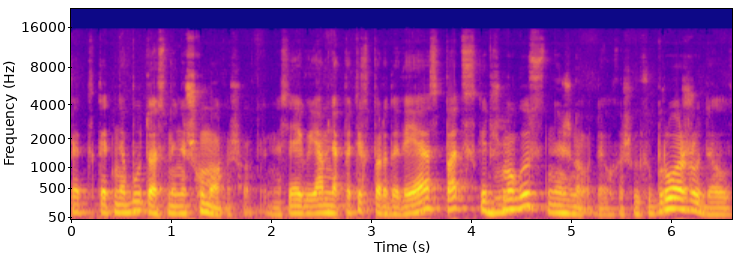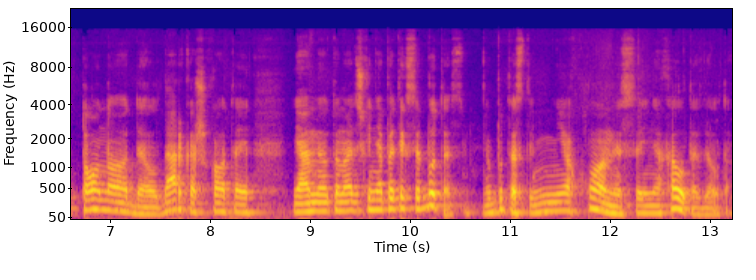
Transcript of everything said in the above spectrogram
kad, kad nebūtų asmeniškumo kažkokio. Nes jeigu jam nepatiks pardavėjas pats kaip mhm. žmogus, nežinau, dėl kažkokių bruožų, dėl tono, dėl dar kažko, tai jam automatiškai nepatiks ir būtas. Būtas tai nieko, jisai nekaltas dėl to.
